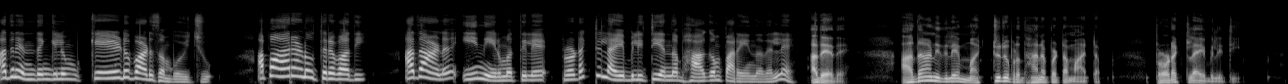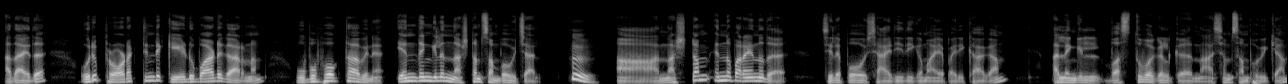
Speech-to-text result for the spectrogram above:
അതിനെന്തെങ്കിലും കേടുപാട് സംഭവിച്ചു. അപ്പൊ ആരാണ് ഉത്തരവാദി? അതാണ് ഈ നിയമത്തിലെ പ്രൊഡക്റ്റ് ലയബിലിറ്റി എന്ന ഭാഗം പറയുന്നതല്ലേ? അതെ അതെ. അതാണ് ഇതിലെ മറ്റൊരു പ്രധാനപ്പെട്ട മാറ്റം പ്രോഡക്റ്റ് ലയബിലിറ്റി അതായത് ഒരു പ്രോഡക്റ്റിന്റെ കേടുപാട് കാരണം ഉപഭോക്താവിന് എന്തെങ്കിലും നഷ്ടം സംഭവിച്ചാൽ. ആ നഷ്ടം എന്ന് പറയുന്നത് ചിലപ്പോൾ ശാരീരികമായ പരിക്കാകാം അല്ലെങ്കിൽ വസ്തുവകൾക്ക് നാശം സംഭവിക്കാം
